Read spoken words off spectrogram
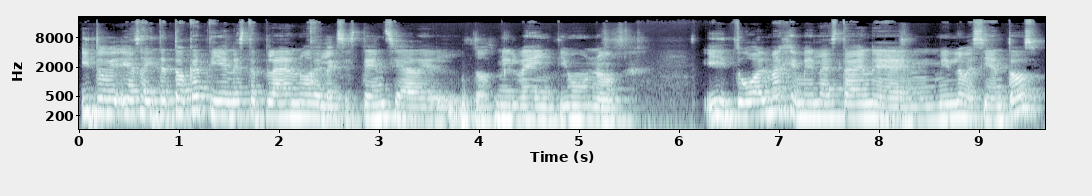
y tú, y, o sea, y te toca a ti en este plano de la existencia del 2021 y tu alma gemela está en, en 1900.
